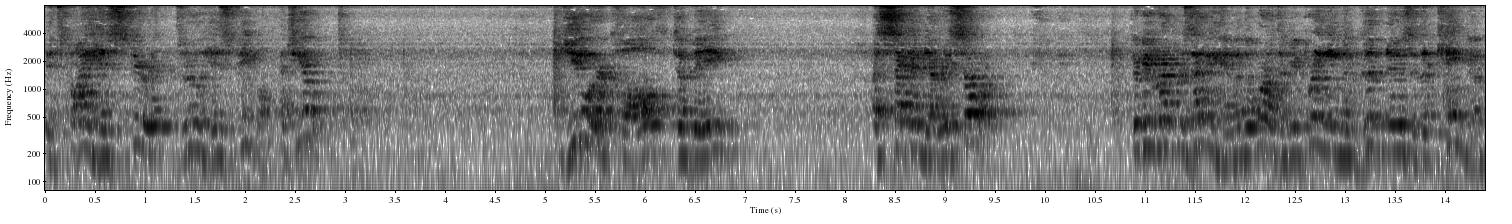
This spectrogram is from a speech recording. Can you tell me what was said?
It's by his Spirit through his people. That's you. You are called to be a secondary sower. To be representing him in the world, to be bringing the good news of the kingdom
